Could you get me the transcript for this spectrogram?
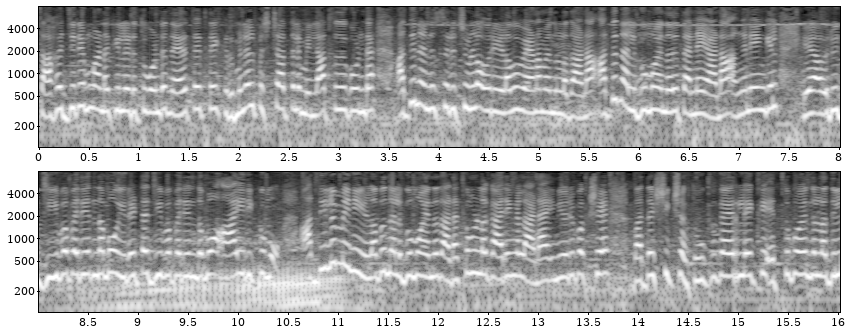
സാഹചര്യം കണക്കിലെടുത്തുകൊണ്ട് നേരത്തെ ക്രിമിനൽ പശ്ചാത്തലം ഇല്ലാത്തത് കൊണ്ട് അതിനനുസരിച്ചുള്ള ഒരു ഇളവ് വേണമെന്നുള്ളതാണ്. അത് നൽകുമോ എന്നത് തന്നെയാണ്. അങ്ങനെയെങ്കിൽ ഒരു ജീവപര്യന്തമോ ഇരട്ട ജീവപര്യന്തമോ ആയിരിക്കുമോ? അതിലും ഇനി ഇളവ് നൽകുമോ എന്നതടക്കമുള്ള കാര്യങ്ങളാണ്. ഇനി ഒരു പക്ഷേ വധശിക്ഷ തൂക്കുകയറിലേക്ക് എത്തുമോ എന്നുള്ളതിൽ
